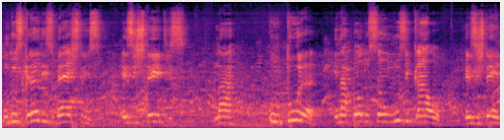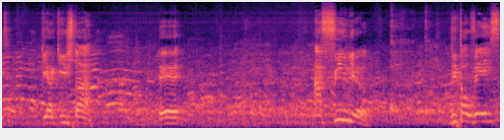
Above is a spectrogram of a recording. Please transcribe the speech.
um dos grandes mestres existentes na cultura e na produção musical existente, que aqui está. É, a filha de talvez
